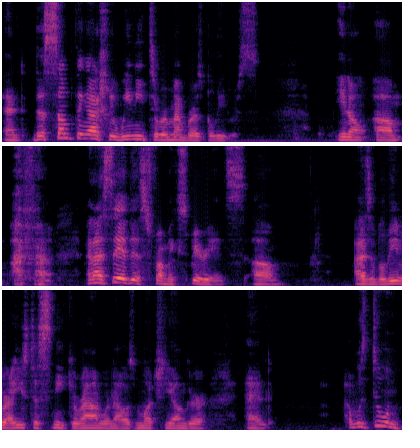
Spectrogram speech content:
And there's something actually we need to remember as believers you know, um, I found, and I say this from experience. Um, as a believer, I used to sneak around when I was much younger, and I was doing,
